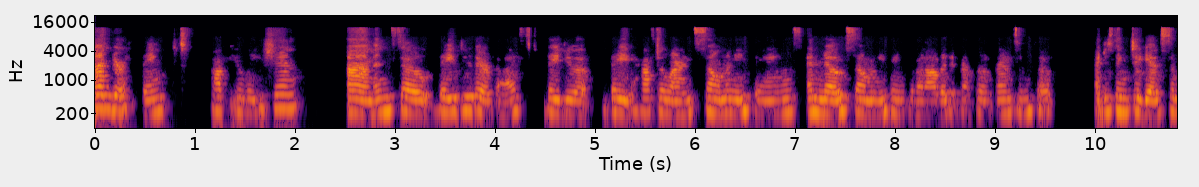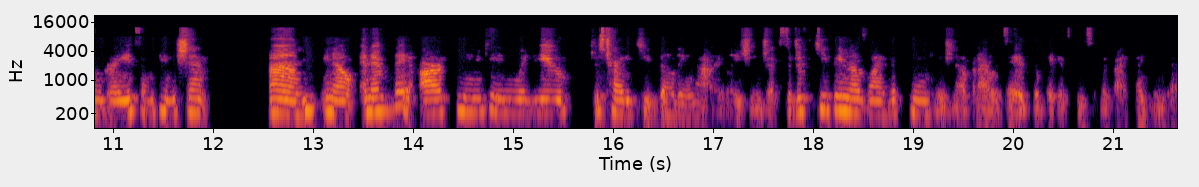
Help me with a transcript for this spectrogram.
underthinked population. Um, and so they do their best. They do it, they have to learn so many things and know so many things about all the different programs. And so I just think to give some grace and patience, um, you know, and if they are communicating with you, just try to keep building that relationship. So just keeping those lines of communication open, I would say is the biggest piece of advice I can give.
